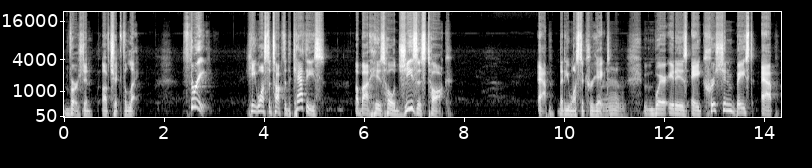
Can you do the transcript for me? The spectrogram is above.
version of Chick Fil A. Three, he wants to talk to the Cathys about his whole Jesus talk app that he wants to create, where it is a Christian-based app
